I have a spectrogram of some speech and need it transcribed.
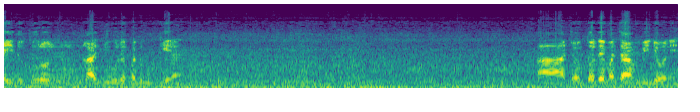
air tu turun laju daripada bukit eh. uh, contoh dia macam video ni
